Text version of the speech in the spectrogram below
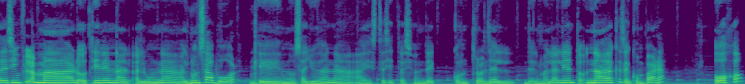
desinflamar o tienen alguna, algún sabor que nos ayudan a, esta situación de control del, mal aliento. Nada que se compara, ojo,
